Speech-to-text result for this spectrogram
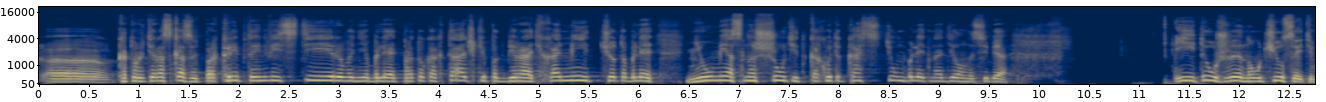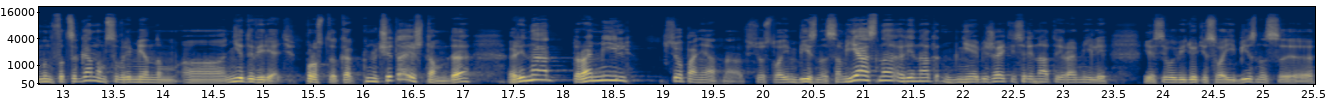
э, который тебе рассказывает про криптоинвестирование, блядь, про то, как тачки подбирать, хамит, что-то, блядь, неуместно шутит, какой-то костюм, блядь, надел на себя. И ты уже научился этим инфо-цыганам современным э, не доверять. Просто как, ну, читаешь там, да, Ренат, Рамиль, все понятно, все с твоим бизнесом ясно, Ренат. Не обижайтесь, Ренат и Рамили, если вы ведете свои бизнесы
